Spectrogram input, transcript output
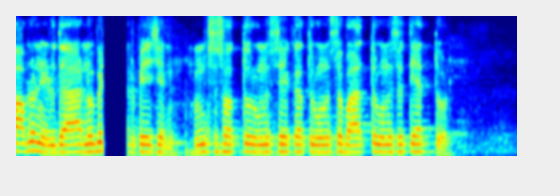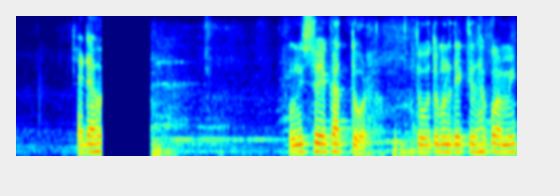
পাবলো নেরুদা নোবেল পেয়েছেন। উনিশশো সত্তর, উনিশশো একাত্তর, উনিশশো বাহাত্তর, উনিশশো তিয়াত্তর। এটা উনিশশো একাত্তর। তো তোমরা দেখতে থাকো আমি।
